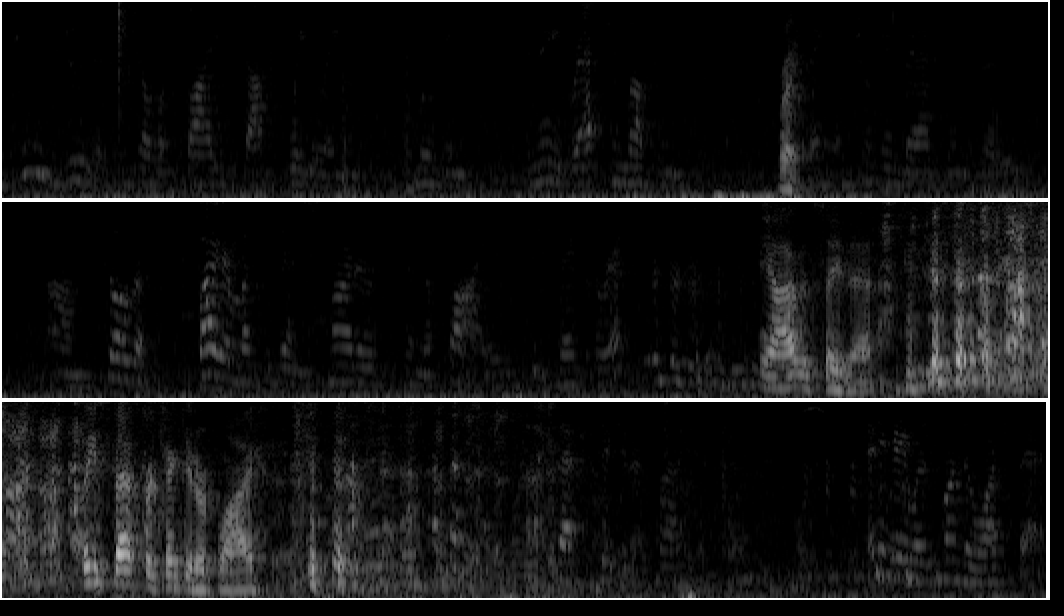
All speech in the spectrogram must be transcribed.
continued to do this until the fly stopped wiggling, moving, and then he wrapped him up in Right. something and took him back in the. Um, so the spider must have been smarter than the fly. Is that correct? Yeah, I would say that. At least that particular fly. that particular fly. Anyway, it was fun to watch that.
